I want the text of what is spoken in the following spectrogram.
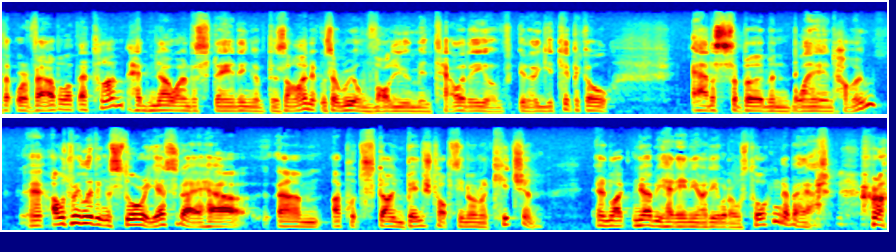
that were available at that time had no understanding of design. It was a real volume mentality of you know your typical outer suburban bland home. Uh, I was reliving a story yesterday how um, I put stone bench tops in on a kitchen, and like nobody had any idea what I was talking about, right?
